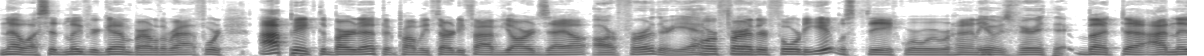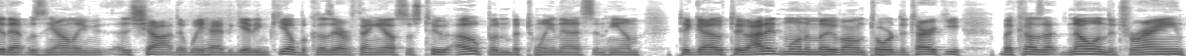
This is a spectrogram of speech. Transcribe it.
no. I said, move your gun barrel to the right 40. I picked the bird up at probably 35 yards out or further, yeah, or further 40. It was thick where we were hunting. It was very thick. but uh, I knew that was the only uh, shot that we had to get him killed because everything else was too open between us and him to go to. I didn't want to move on toward the turkey because uh, knowing the terrain,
